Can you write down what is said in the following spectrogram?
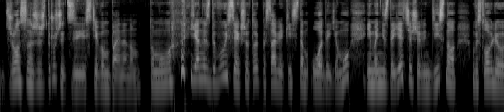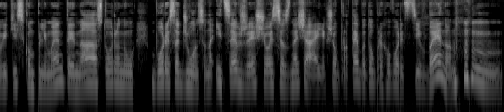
Джонсон же ж дружить зі Стівом Бенноном. Тому я не здивуюся, якщо той писав якісь там оди йому, і мені здається, що він дійсно висловлював якісь компліменти на сторону Бориса Джонсона. І це вже щось означає. Якщо про тебе добре говорить Стів Беннон,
